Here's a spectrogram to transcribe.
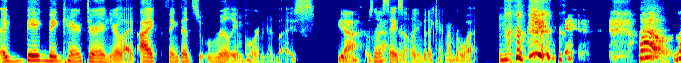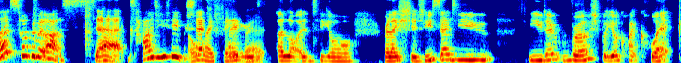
a big big character in your life i think that's really important advice Yeah. i was gonna say something but i can't remember what Well, let's talk a bit about sex. How do you think oh sex my plays favorite a lot into your relationships? You said you you don't rush, but you're quite quick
